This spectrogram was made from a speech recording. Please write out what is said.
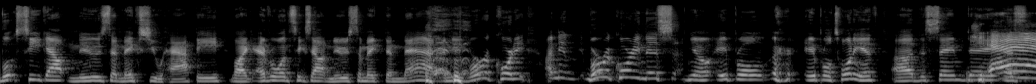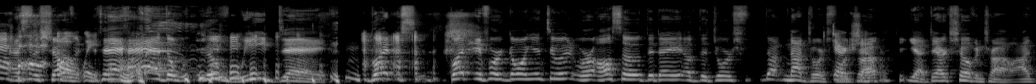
look seek out news that makes you happy. Like everyone seeks out news to make them mad. I mean, we're recording. I mean, we're recording this. You know, April April twentieth, uh, the same day Yeah. as, as the show. Oh, wait. Yeah, the, the weed day. But but if we're going into it, we're also the day of the George, not George Derek Floyd trial. Yeah, Derek Chauvin trial. I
